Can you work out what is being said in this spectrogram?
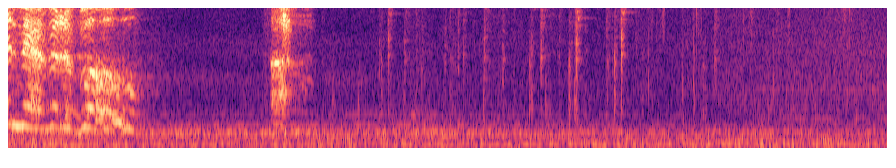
inevitable!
